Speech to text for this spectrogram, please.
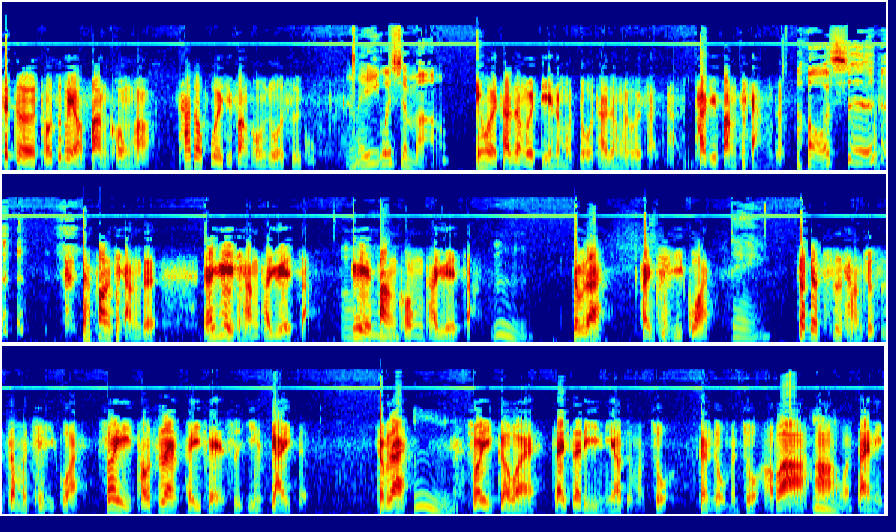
这个投资朋友放空哈、他都不会去放空弱势股，哎，为什么？因为他认为跌那么多，他认为会反弹，他去放强的，哦，是，那放强的，那越强它越涨，越放空它越涨，嗯，对不对？很奇怪，对，这个市场就是这么奇怪，所以投资人赔钱是应该的，对不对？嗯，所以各位在这里你要怎么做？跟着我们做好不好？嗯啊，我带你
